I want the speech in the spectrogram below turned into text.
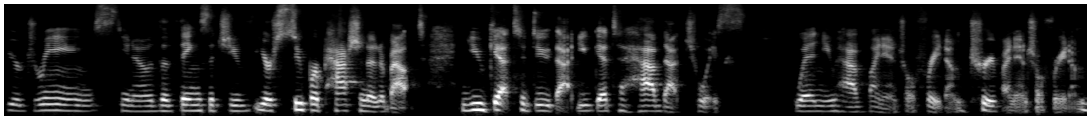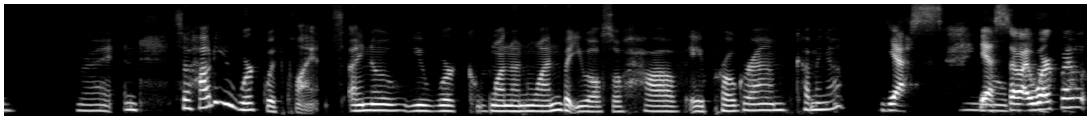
your dreams, you know, the things that you've you're super passionate about. You get to do that. You get to have that choice when you have financial freedom, true financial freedom. Right. And so how do you work with clients? I know you work one on one, but you also have a program coming up. Yes. Yes. So I work with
